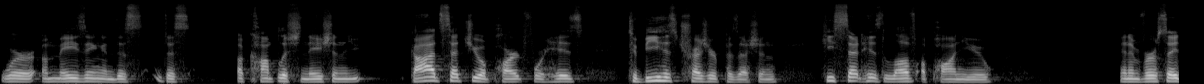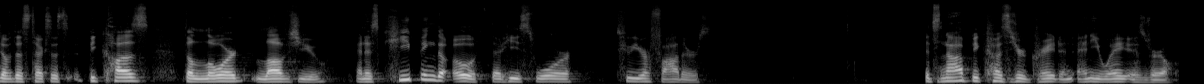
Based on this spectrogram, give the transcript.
were amazing and this, this accomplished nation. God set you apart for his to be his treasure possession. He set his love upon you. And in verse 8 of this text, it's because the Lord loves you and is keeping the oath that he swore to your fathers. It's not because you're great in any way, Israel.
